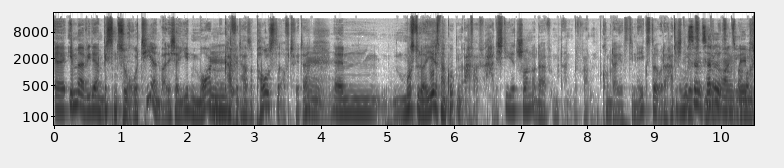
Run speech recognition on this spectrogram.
äh, immer wieder ein bisschen zu rotieren, weil ich ja jeden Morgen Mhm. eine Kaffeetasse poste auf Twitter, ähm, musst du da jedes Mal gucken, ach, hatte ich die jetzt schon? Oder kommt da jetzt die nächste? Oder hatte ich Du die musst jetzt den in den Zettel rankleben.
